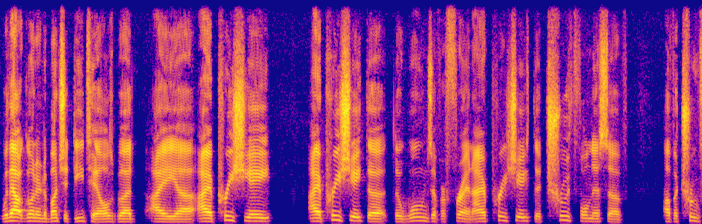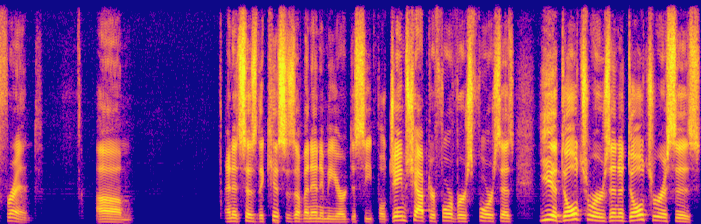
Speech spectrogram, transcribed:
without going into a bunch of details, but I uh, I appreciate I appreciate the the wounds of a friend. I appreciate the truthfulness of of a true friend. Um, and it says the kisses of an enemy are deceitful. James chapter 4 verse 4 says, "Ye adulterers and adulteresses,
